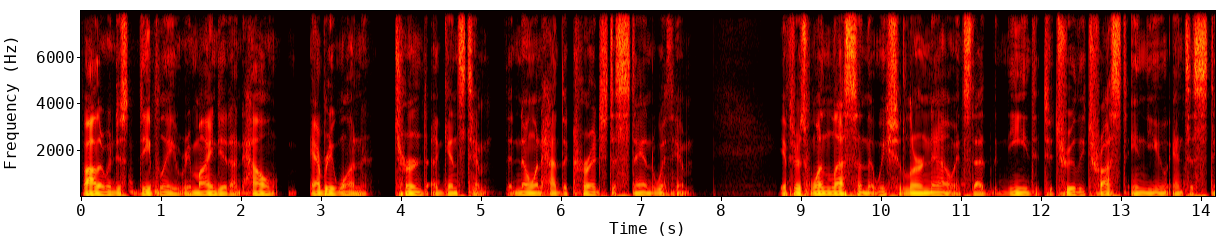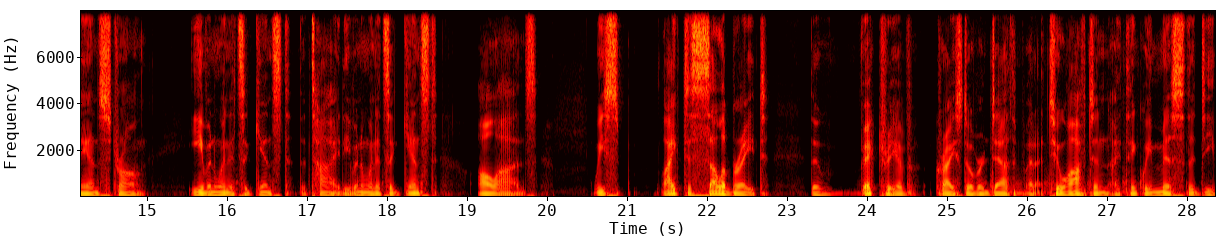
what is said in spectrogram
Father, we're just deeply reminded on how everyone turned against him, that no one had the courage to stand with him. If there's one lesson that we should learn now, it's that need to truly trust in you and to stand strong even when it's against the tide, even when it's against all odds. We like to celebrate the victory of Christ over death, but too often I think we miss the deep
